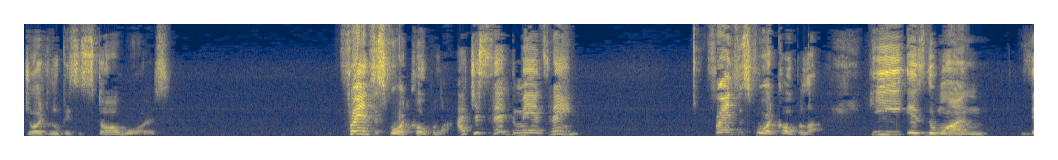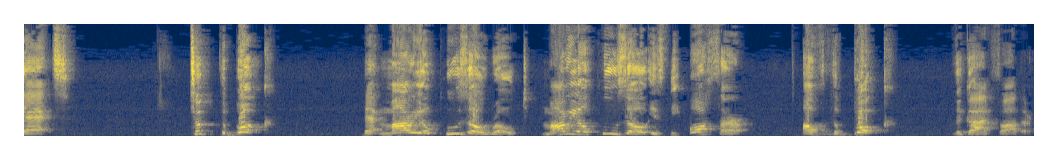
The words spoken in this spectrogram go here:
George Lucas is Star Wars. Francis Ford Coppola. I just said the man's name. Francis Ford Coppola. He is the one that took the book that Mario Puzo wrote. Mario Puzo is the author of the book, The Godfather.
